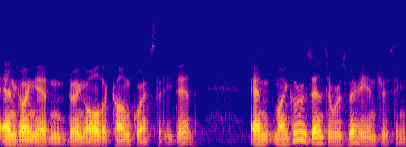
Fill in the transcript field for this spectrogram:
and going ahead and doing all the conquests that he did. And my guru's answer was very interesting.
